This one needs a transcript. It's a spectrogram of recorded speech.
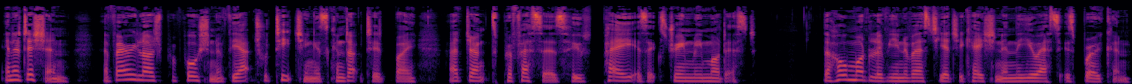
In addition, a very large proportion of the actual teaching is conducted by adjunct professors whose pay is extremely modest. The whole model of university education in the US is broken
